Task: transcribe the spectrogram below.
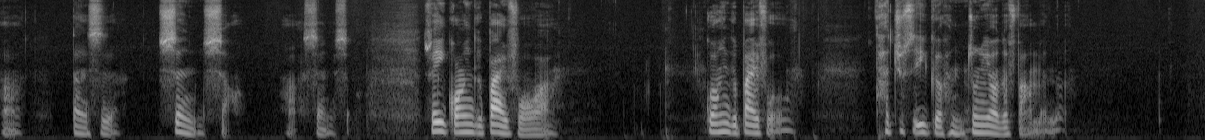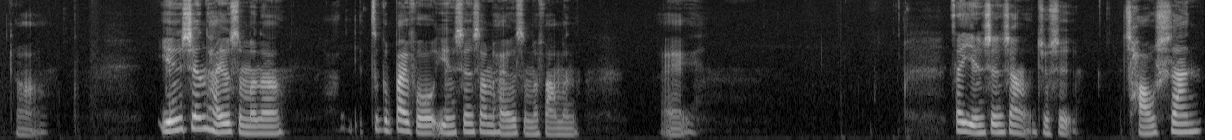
啊，但是甚少啊，甚少。所以光一个拜佛啊，光一个拜佛，它就是一个很重要的法门了啊。延伸还有什么呢？这个拜佛延伸上面还有什么法门？哎，在延伸上就是。潮山。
